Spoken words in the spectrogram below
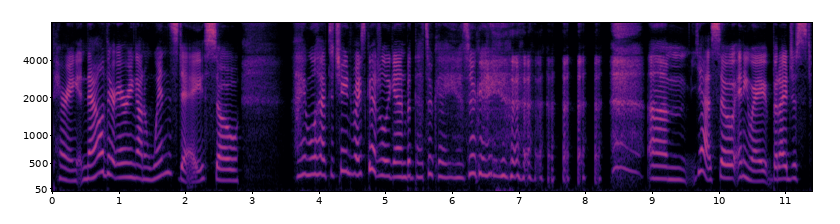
pairing. Now they're airing on a Wednesday, so I will have to change my schedule again, but that's okay. It's okay. um, yeah, so anyway, but I just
